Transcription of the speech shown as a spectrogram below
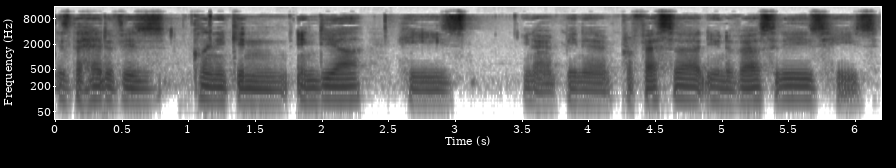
is the head of his clinic in India. He's, you know, been a professor at universities. He's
